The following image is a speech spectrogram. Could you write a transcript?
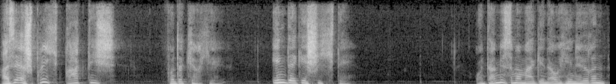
Also er spricht praktisch von der Kirche in der Geschichte. Und da müssen wir mal genau hinhören,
